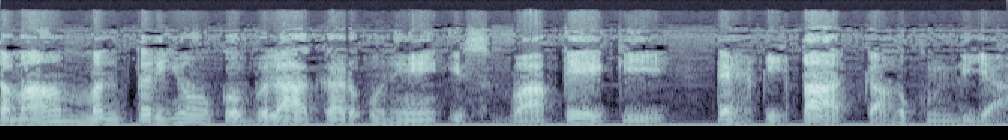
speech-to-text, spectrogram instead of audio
तमाम मंत्रियों को बुलाकर उन्हें इस वाक़े की तहकीकात का हुक्म दिया।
